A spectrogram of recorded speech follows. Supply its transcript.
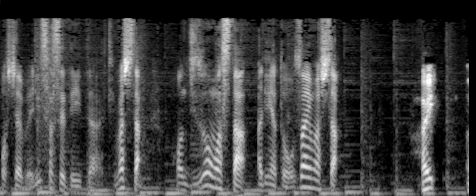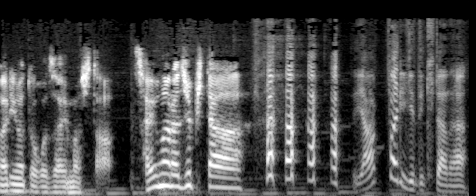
おしゃべりさせていただきました。本日もマスター、ありがとうございました。はい、ありがとうございました。さよなら、ジュピター やっぱり出てきたな。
